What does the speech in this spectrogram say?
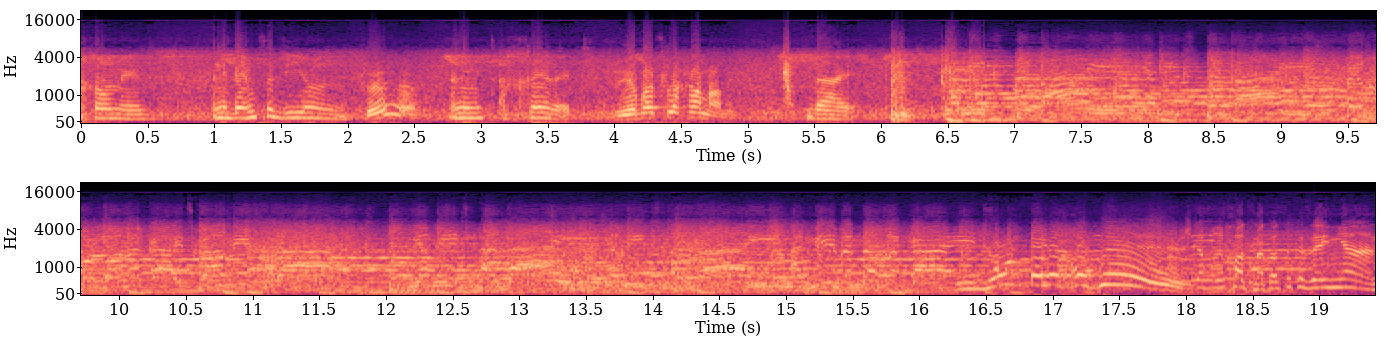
חומד, אני באמצע דיון, בסדר, אני מתאחרת. שיהיה בהצלחה, מאמי. ביי. דיון במחוזי! מה אתה עושה כזה עניין?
